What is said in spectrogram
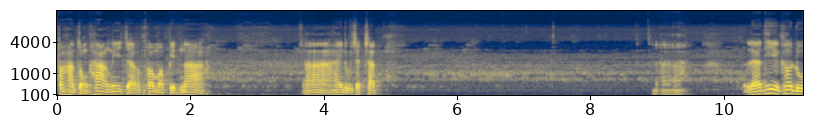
พระหัตสองข้างนี่จะเข้ามาปิดหน้า อ่า ให้ดูชัดๆอ่าแล้วที่เขาดู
